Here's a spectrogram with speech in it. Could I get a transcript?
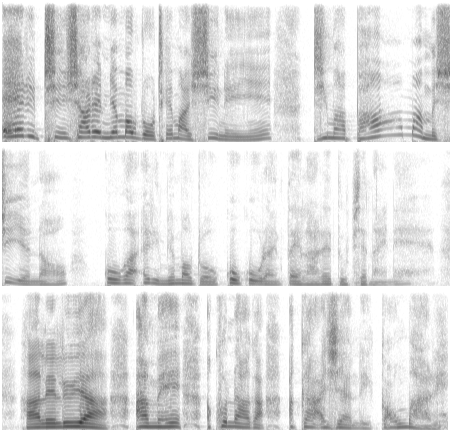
အဲ့ဒီထင်ရှားတဲ့မျက်မှောက်တော်ထဲမှာရှိနေရင်ဒီမှာဘာမှမရှိရင်တော့ ကိုကအဲ့ဒီမျက်မှောက်တော်ကိုကိုကိုယ်တိုင်တည်လာတဲ့သူဖြစ်နိုင်တယ်ဟာလေလုယာအာမင်အခုနကအကအယံနေကောင်းပါတယ်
